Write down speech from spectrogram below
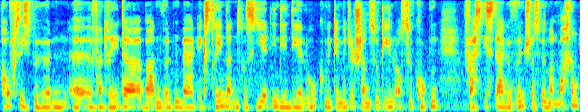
Aufsichtsbehördenvertreter äh, Baden-Württemberg extrem dann interessiert, in den Dialog mit dem Mittelstand zu gehen, auch zu gucken, was ist da gewünscht, was will man machen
